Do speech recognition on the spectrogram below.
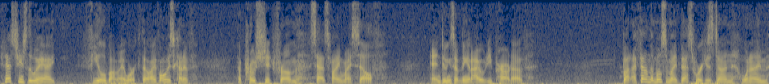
It has changed the way I feel about my work, though. I've always kind of approached it from satisfying myself and doing something that I would be proud of. But I found that most of my best work is done when I'm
